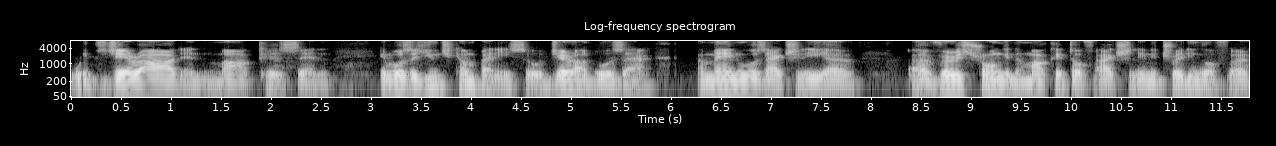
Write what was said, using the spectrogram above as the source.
with Gerard and Marcus, and it was a huge company. So Gerard was a, a man who was actually uh, uh, very strong in the market of actually in the trading of uh,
